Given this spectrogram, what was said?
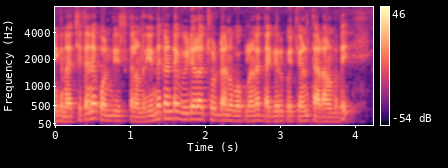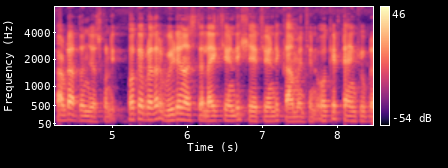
మీకు నచ్చితేనే కొని తీసుకెళ్ళండి. ఎందుకంటే వీడియోలో చూడడానికి ఒకళ్ళనే దగ్గరికి వచ్చేయండి తేడా ఉంటుంది కాబట్టి అర్థం చేసుకోండి. ఓకే బ్రదర్ వీడియో నచ్చితే లైక్ చేయండి షేర్ చేయండి కామెంట్ చేయండి. Okay thank you brother.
